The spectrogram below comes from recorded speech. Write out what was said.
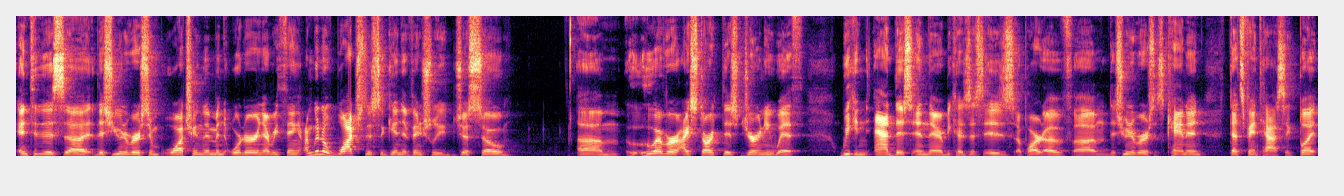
into this uh, this universe and watching them in order and everything. I'm gonna watch this again eventually, just so um, wh- whoever I start this journey with, we can add this in there because this is a part of um, this universe. It's canon. That's fantastic. But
